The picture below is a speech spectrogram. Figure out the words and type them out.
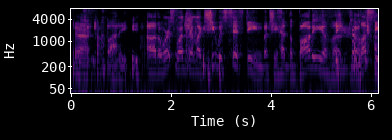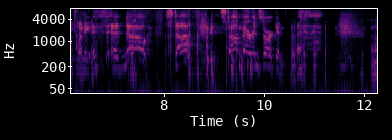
Yeah. body. Uh, the worst ones are like she was 15, but she had the body of a lusty 20. Uh, no, stop, stop, Aaron Sorkin. Oh No.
